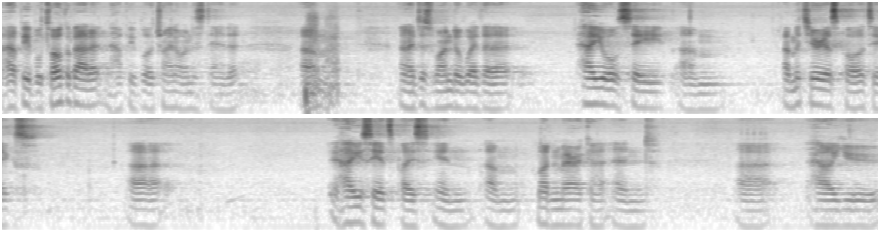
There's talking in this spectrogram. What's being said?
how people talk about it and how people are trying to understand it. Um, and I just wonder whether how you all see um, a materialist politics, uh, how you see its place in um, modern America and uh, how you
